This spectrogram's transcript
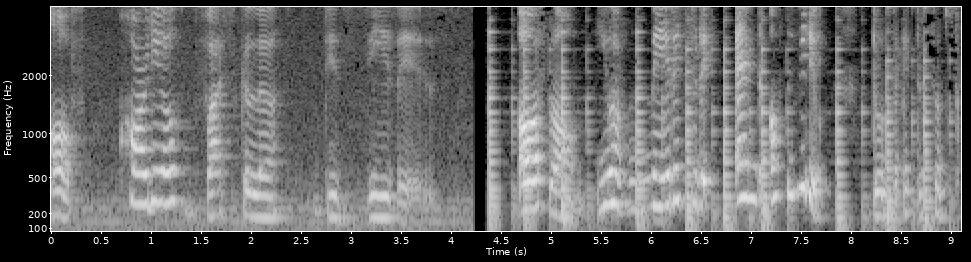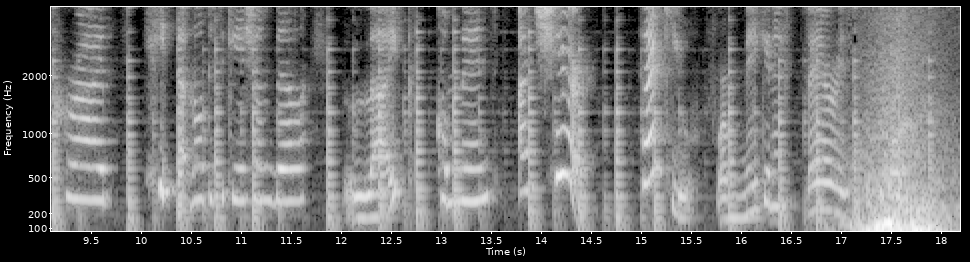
of cardiovascular diseases. Awesome! You have made it to the end of the video. Don't forget to subscribe, hit that notification bell, like, comment, and share. Thank you for making it Fairy's tutorials.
